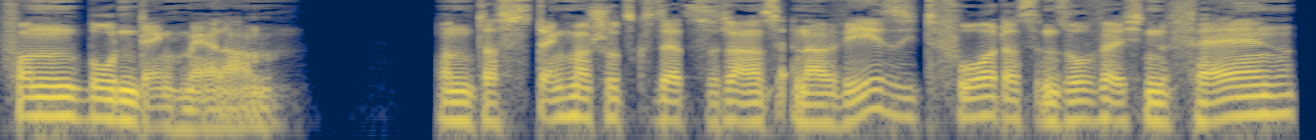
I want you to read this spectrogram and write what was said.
von Bodendenkmälern. Und das Denkmalschutzgesetz des Landes NRW sieht vor, dass in so welchen Fällen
